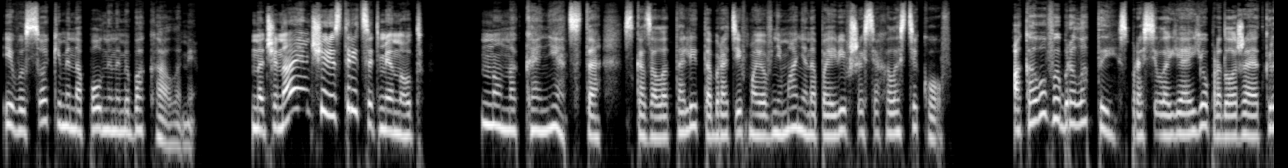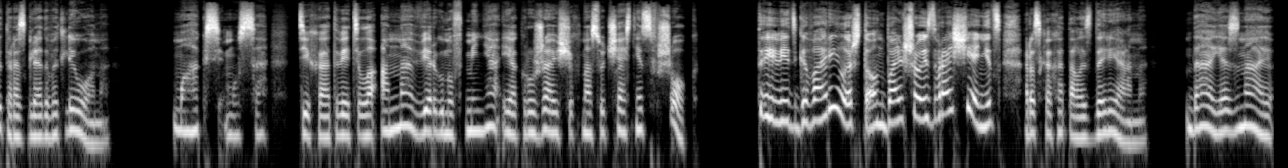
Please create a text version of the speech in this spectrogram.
и высокими наполненными бокалами. «Начинаем через 30 минут». «Ну, наконец-то», — сказала Талит, обратив мое внимание на появившихся холостяков. «А кого выбрала ты?» — спросила я ее, продолжая открыто разглядывать Леона. «Максимуса», — тихо ответила она, вергнув меня и окружающих нас участниц в шок. «Ты ведь говорила, что он большой извращенец», — расхохоталась Дариана. «Да, я знаю,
